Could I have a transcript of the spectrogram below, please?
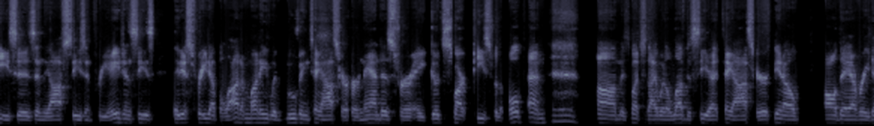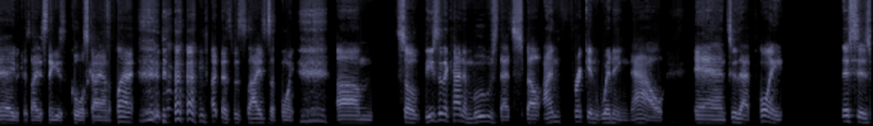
pieces and the off-season free agencies. They just freed up a lot of money with moving Teoscar Hernandez for a good, smart piece for the bullpen. Um, as much as I would have loved to see a Teoscar, you know, all day, every day, because I just think he's the coolest guy on the planet. but that's besides the point. Um, so these are the kind of moves that spell I'm freaking winning now. And to that point, this is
